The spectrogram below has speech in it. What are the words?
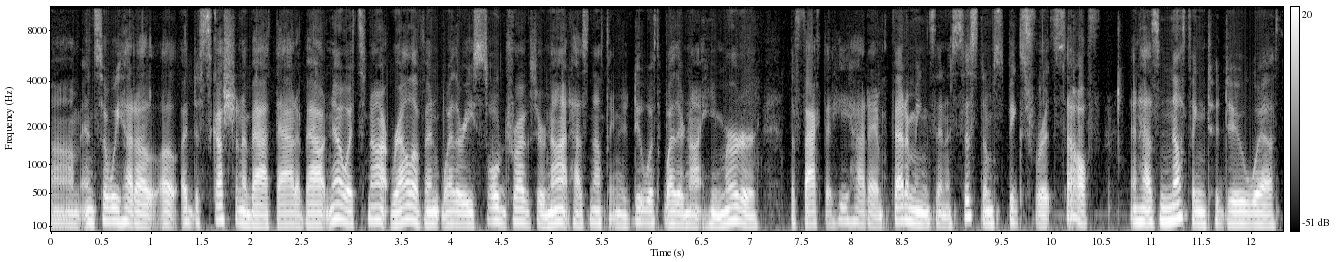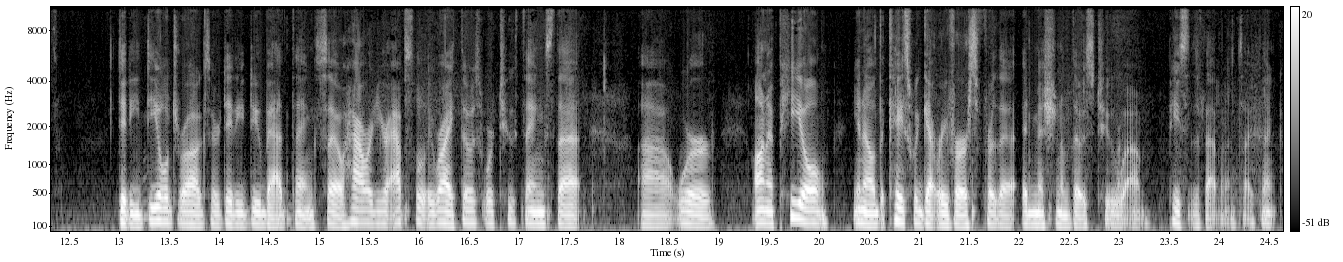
Um, and so we had a, a, discussion about that about no, it's not relevant. Whether he sold drugs or not has nothing to do with whether or not he murdered. The fact that he had amphetamines in his system speaks for itself and has nothing to do with did he deal drugs or did he do bad things. So, Howard, you're absolutely right. Those were two things that uh, were on appeal. You know, the case would get reversed for the admission of those two um, pieces of evidence, I think.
